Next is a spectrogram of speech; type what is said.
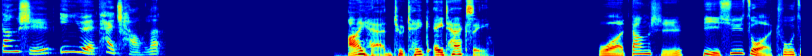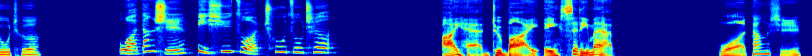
当时音乐太吵了。I had to take a taxi. 我当时必须坐出租车。我当时必须坐出租车。I had to buy a city map. 我当时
